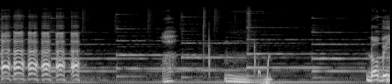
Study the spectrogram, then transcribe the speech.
Ừm. Dobby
